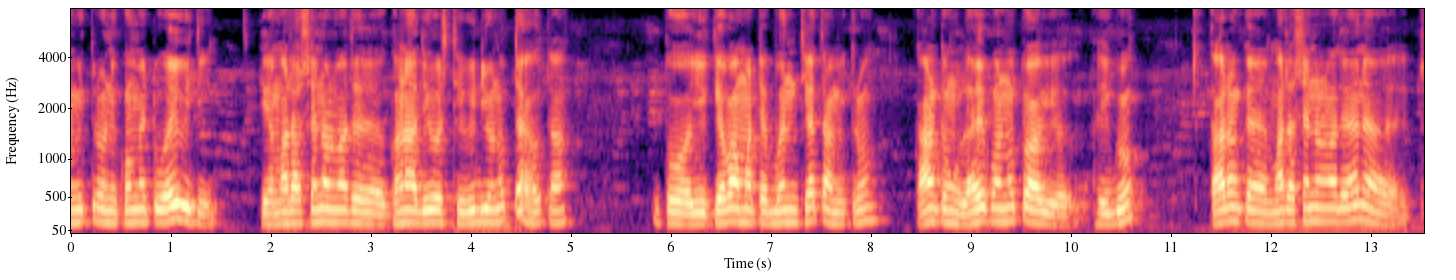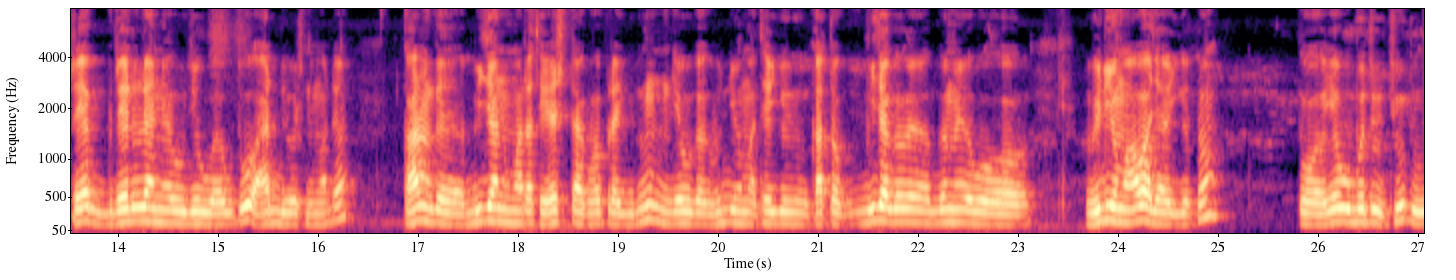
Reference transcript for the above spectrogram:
મિત્રોની કોમેન્ટો આવી હતી કે મારા ચેનલમાં ઘણા દિવસથી વીડિયો નહોતા આવતા, તો એ કહેવા માટે બંધ થયા હતા મિત્રો. કારણ કે હું લાઈવ પણ નહોતો આવી થઈ ગયો કારણ કે મારા ચેનલમાં છે ને ટ્રેક ગ્રેડલાઇન એવું જેવું આવ્યું હતું આઠ દિવસની માટે. કારણ કે બીજાનું મારાથી હેશટેગ વપરાઈ ગયું હતું એવું કંઈક વિડીયોમાં થઈ ગયું કાં તો બીજા ગમે ગમે એવો વિડીયોમાં અવાજ આવી ગયો હતો. તો એવું બધું થયું હતું.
